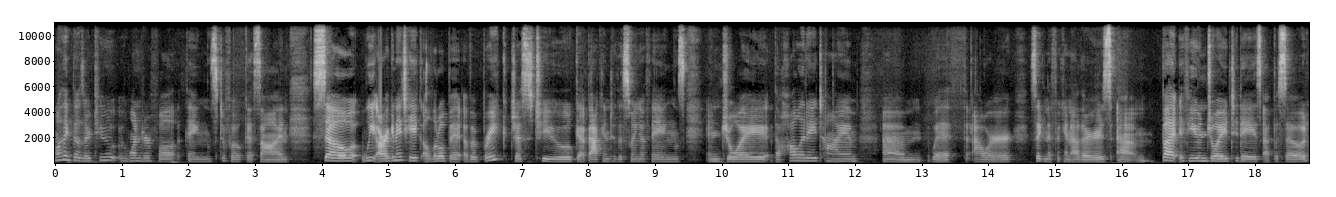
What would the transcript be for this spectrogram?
Well, I think those are two wonderful things to focus on. So, we are going to take a little bit of a break just to get back into the swing of things, enjoy the holiday time um, with our significant others. Um, but if you enjoyed today's episode,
